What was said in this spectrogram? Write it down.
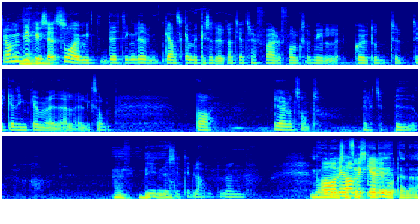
Ja men det kan jag ju säga, så har ju mitt datingliv ganska mycket sett ut. Att jag träffar folk som vill gå ut och typ dricka drinkar med mig eller liksom ja, göra något sånt. Eller typ bio. Mm, Det är ju bio. mysigt ibland men Men Ja, vi har mycket- Dejt, eller?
